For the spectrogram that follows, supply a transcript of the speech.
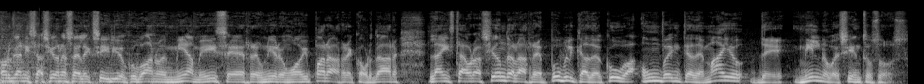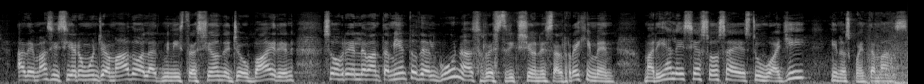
Organizaciones del exilio cubano en Miami se reunieron hoy para recordar la instauración de la República de Cuba un 20 de mayo de 1902. Además, hicieron un llamado a la administración de Joe Biden sobre el levantamiento de algunas restricciones al régimen. María Alesia Sosa estuvo allí y nos cuenta más.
